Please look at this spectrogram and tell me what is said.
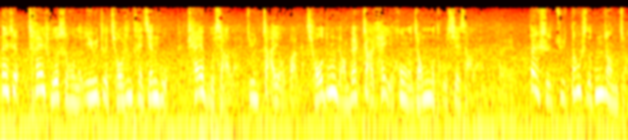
但是拆除的时候呢，因为这个桥身太坚固，拆不下来，就用炸药把桥东两边炸开以后呢，将木头卸下来。但是据当时的工匠们讲，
